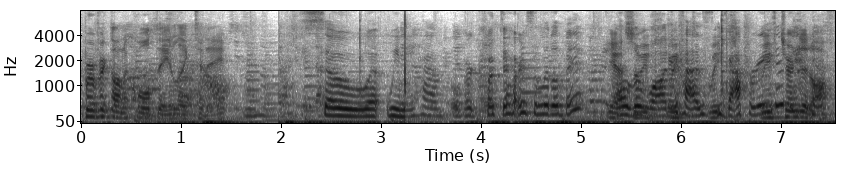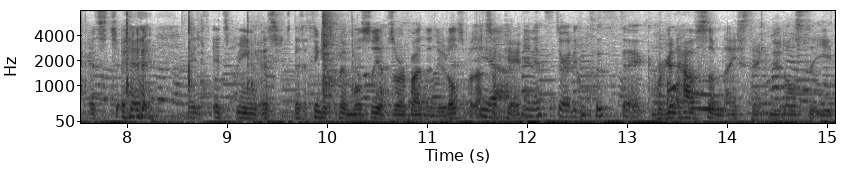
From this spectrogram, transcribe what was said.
Perfect on a cold day like today. So we may have overcooked ours a little bit. Yeah, All so the we've, water we've, has we've, evaporated. We've turned it off. It's it's, it's being it's, I think it's been mostly absorbed by the noodles, but that's yeah, okay. and it's starting to stick. We're gonna have some nice thick noodles to eat.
